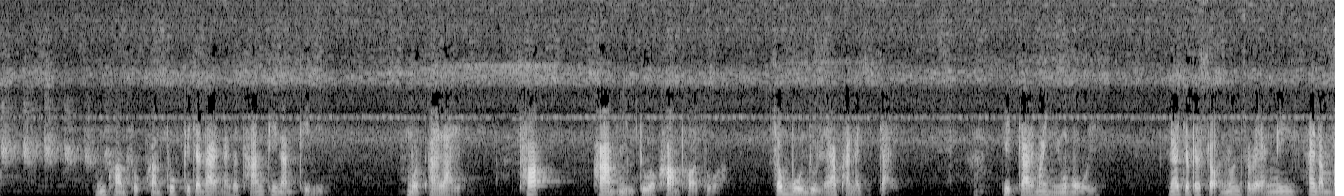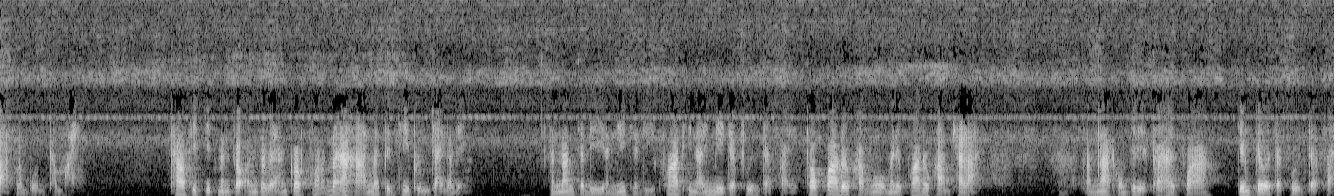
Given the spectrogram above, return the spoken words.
ถึงความสุขความทุกข์ที่จะได้ในสถานที่นั่นที่นี้หมดอะไร เพราะความอิ่มตัวความพอตัว สมบูรณ์อยู่แล้วภายในจิตใจ จิตใจไม่หิวโหย แล้วจะไปสอนนุ่นแสวงนี้ให้ลำบากลำบนทำไม เท่าที่จิตมันสอนแสวงก็เพราะได้อาหารไม่เป็นที่พึงใจนั่นเอง อันนั้นจะดีอันนี้จะดีคว้าที่ไหนมีแต่ฟืนแต่ไฟเพราะคว้าด้วยความโง่ไม่ได้คว้าด้วยความฉลาดอำนาจของกิเลสพาให้คว้า จึงเจอแต่ฟืนแต่ไฟ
